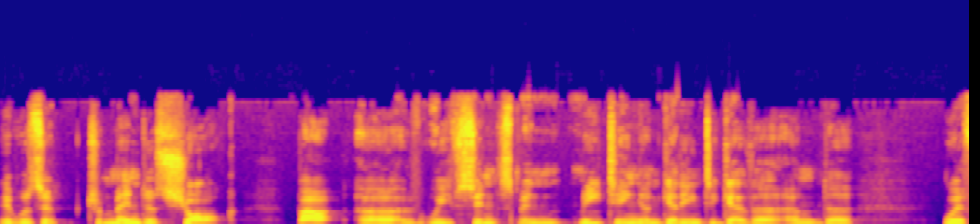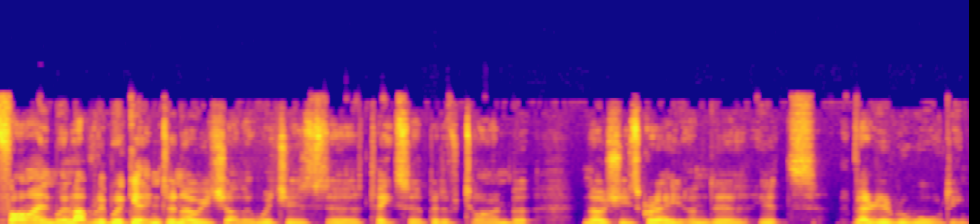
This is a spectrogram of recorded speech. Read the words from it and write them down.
it was a tremendous shock, but uh, we've since been meeting and getting together, and uh, we're fine. We're lovely. We're getting to know each other, which is uh, takes a bit of time, but no, she's great, and uh, it's very rewarding.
